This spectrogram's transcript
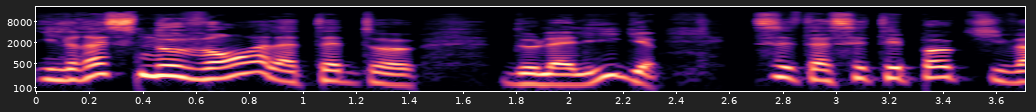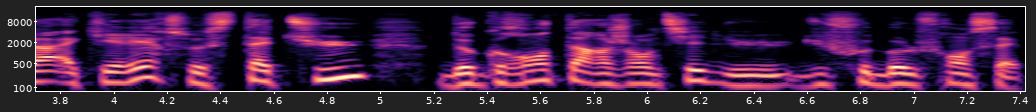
Il reste 9 ans à la tête euh, de la Ligue. C'est à cette époque qu'il va acquérir ce statut de grand argentier du, football français.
